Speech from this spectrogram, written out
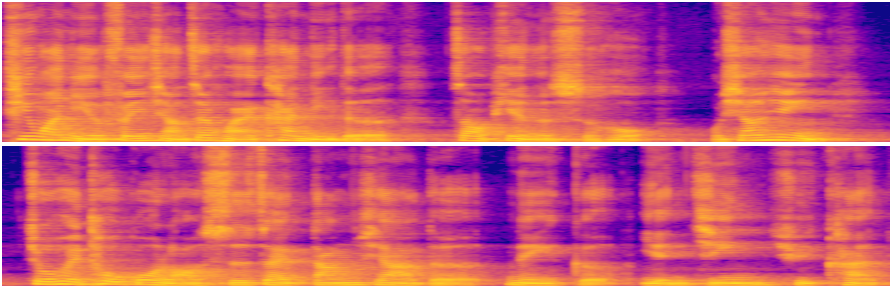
听完你的分享，再回来看你的照片的时候，我相信就会透过老师在当下的那个眼睛去看。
